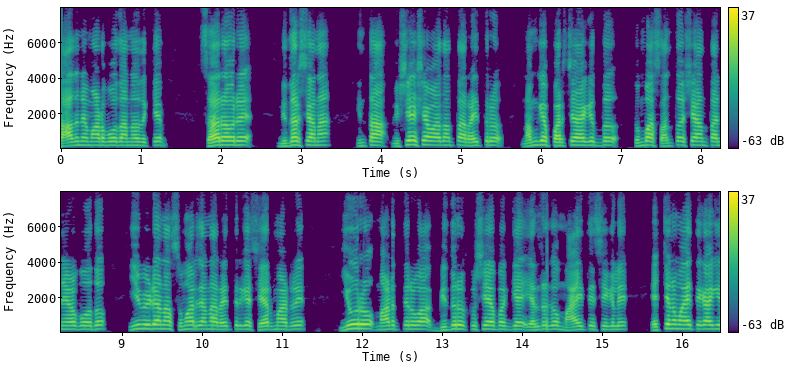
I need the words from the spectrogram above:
ಸಾಧನೆ ಮಾಡ್ಬೋದು ಅನ್ನೋದಕ್ಕೆ ಸರ್ ಅವರೇ ನಿದರ್ಶನ. ಇಂಥ ವಿಶೇಷವಾದಂತ ರೈತರು ನಮಗೆ ಪರಿಚಯ ಆಗಿದ್ದು ತುಂಬಾ ಸಂತೋಷ ಅಂತಾನೆ ಹೇಳ್ಬೋದು. ಈ ವಿಡಿಯೋನ ಸುಮಾರು ಜನ ರೈತರಿಗೆ ಶೇರ್ ಮಾಡ್ರಿ. ಇವರು ಮಾಡುತ್ತಿರುವ ಬಿದಿರು ಕೃಷಿಯ ಬಗ್ಗೆ ಎಲ್ರಿಗೂ ಮಾಹಿತಿ ಸಿಗಲಿ. ಹೆಚ್ಚಿನ ಮಾಹಿತಿಗಾಗಿ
